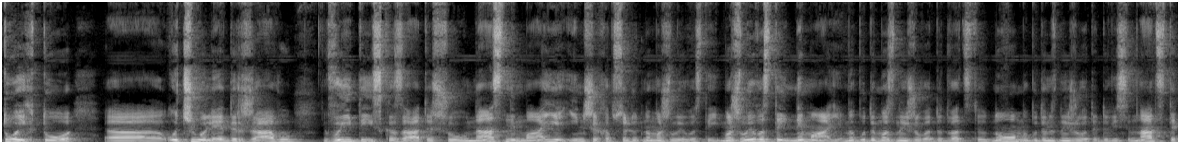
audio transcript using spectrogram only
той, хто е, очолює державу, вийти і сказати, що у нас немає інших абсолютно можливостей. Можливостей немає. Ми будемо знижувати до 21, ми будемо знижувати до 18.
